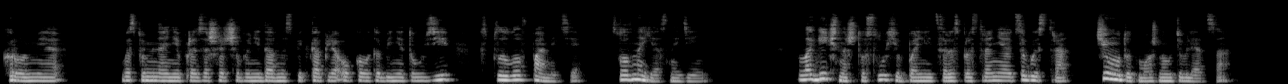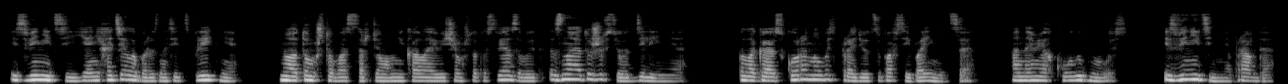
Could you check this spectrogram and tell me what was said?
Кроме... Воспоминание произошедшего недавно спектакля около кабинета УЗИ всплыло в памяти, словно ясный день. Логично, что слухи в больнице распространяются быстро. Чему тут можно удивляться? Извините, я не хотела бы разносить сплетни, но о том, что вас с Артемом Николаевичем что-то связывает, знает уже все отделение. Полагаю, скоро новость пройдется по всей больнице. Она мягко улыбнулась. Извините меня, правда.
